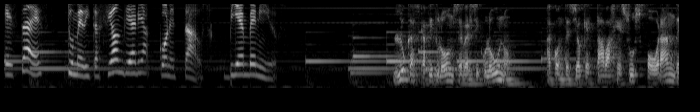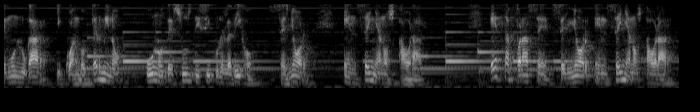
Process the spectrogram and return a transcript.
Esta es tu meditación diaria conectados. Bienvenidos. Lucas capítulo 11 versículo 1. Aconteció que estaba Jesús orando en un lugar y cuando terminó, uno de sus discípulos le dijo, Señor, enséñanos a orar. Esta frase, Señor, enséñanos a orar,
